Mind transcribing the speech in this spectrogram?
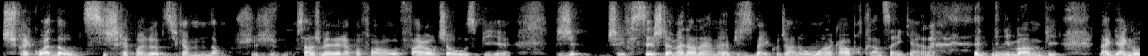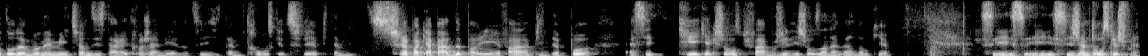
je ferais quoi d'autre si je serais pas là? Puis comme non, je, je, je me verrais pas faire, autre chose. Puis, puis je, réfléchissais justement dernièrement, puis je dis ben écoute, j'en ai au moins encore pour 35 ans, minimum. Puis la gang autour de moi, même mes chums, disent t'arrêteras jamais. Tu aimes trop ce que tu fais. Puis je serais pas capable de pas rien faire, puis de pas essayer de créer quelque chose, puis faire bouger les choses en avant. Donc, euh, j'aime trop ce que je fais.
